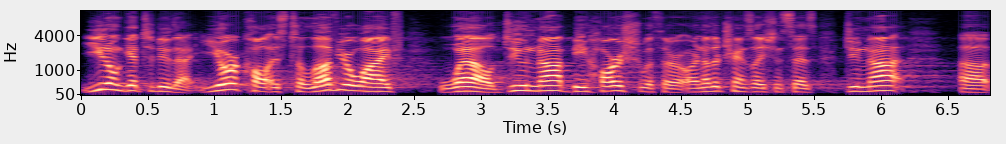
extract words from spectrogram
You don't get to do that. Your call is to love your wife well. Do not be harsh with her. Or another translation says, do not uh,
